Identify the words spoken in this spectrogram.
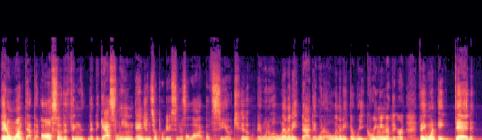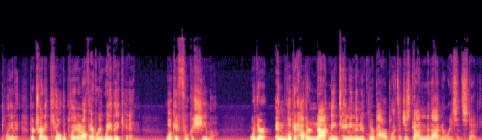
they don't want that. But also, the thing that the gasoline engines are producing is a lot of CO2. They want to eliminate that. They want to eliminate the regreening of the earth. They want a dead planet. They're trying to kill the planet off every way they can. Look at Fukushima, where they're, and look at how they're not maintaining the nuclear power plants. I just got into that in a recent study.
